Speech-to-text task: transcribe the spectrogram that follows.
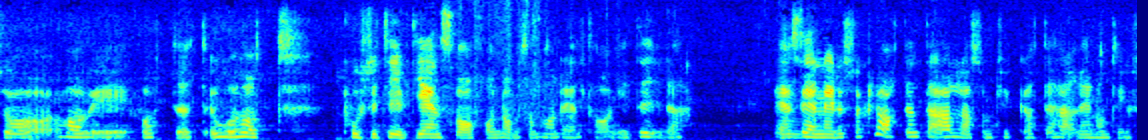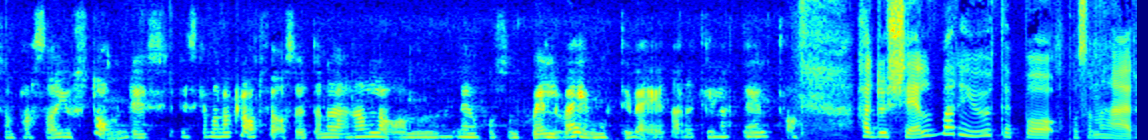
så har vi fått ett oerhört positivt gensvar från de som har deltagit i det. Mm. Sen är det såklart inte alla som tycker att det här är någonting som passar just dem. Det, det, ska man ha klart för sig. Utan det här handlar om människor som själva är motiverade till att delta. Har du själv varit ute på, på sådana här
